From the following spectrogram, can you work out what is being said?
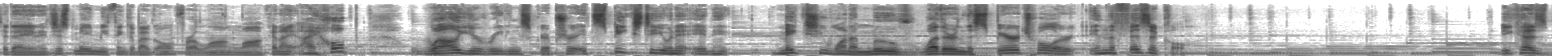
today and it just made me think about going for a long walk. And I, I hope while you're reading scripture, it speaks to you and it, it makes you want to move, whether in the spiritual or in the physical. Because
